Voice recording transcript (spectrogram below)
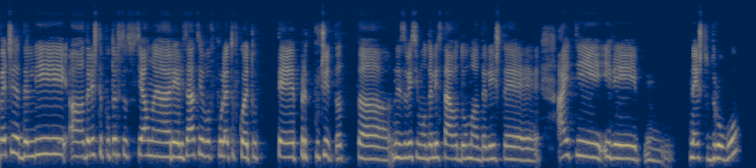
вече е дали, а, дали ще потърсят социална реализация в полето, в което те предпочитат, а, независимо дали става дума, дали ще е IT или нещо друго.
